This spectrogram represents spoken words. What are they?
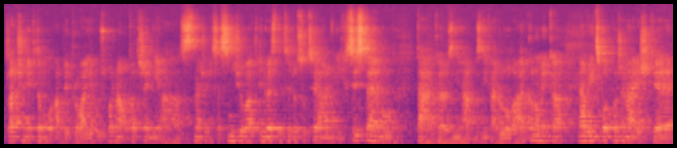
tlačeny k tomu, aby prováděly úsporná opatření a snažili se snižovat investice do sociálních systémů, tak vzniká, vzniká dluhová ekonomika, navíc podpořená ještě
